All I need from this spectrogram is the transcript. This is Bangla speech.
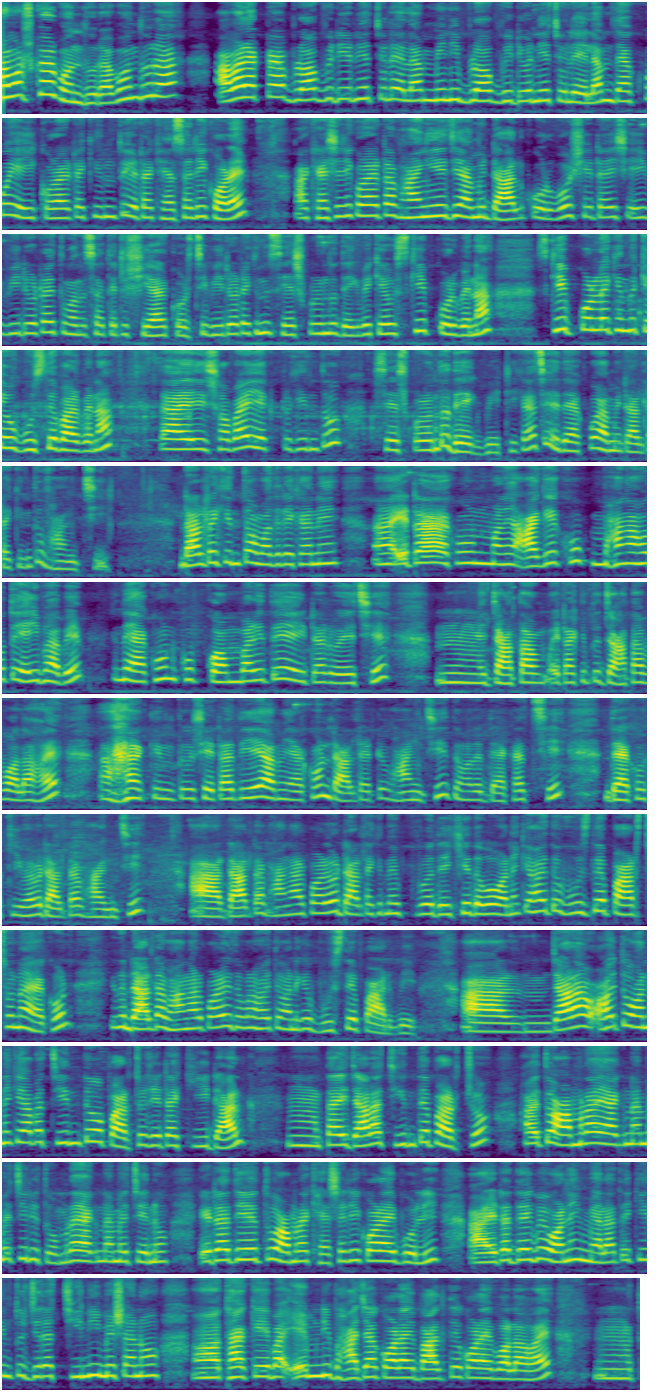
নমস্কার বন্ধুরা বন্ধুরা, আবার একটা ব্লগ ভিডিও নিয়ে চলে এলাম, মিনি ব্লগ ভিডিও নিয়ে চলে এলাম। দেখো, এই কড়াইটা কিন্তু এটা খেসারি কড়াই। আর খেসারি কড়াইটা ভাঙিয়ে যে আমি ডাল করব, সেটাই সেই ভিডিওটাই তোমাদের সাথে একটু শেয়ার করছি। ভিডিওটা কিন্তু শেষ পর্যন্ত দেখবে, কেউ স্কিপ করবে না। স্কিপ করলে কিন্তু কেউ বুঝতে পারবে না। তাই সবাই একটু কিন্তু শেষ পর্যন্ত দেখবে, ঠিক আছে? দেখো, আমি ডালটা কিন্তু ভাঙছি। ডালটা কিন্তু আমাদের এখানে এটা এখন মানে আগে খুব ভাঙা হতো এইভাবে। কিন্তু এখন খুব কম বাড়িতে এটা রয়েছে। জাঁতা, এটা কিন্তু জাঁতা বলা হয়। কিন্তু সেটা দিয়ে আমি এখন ডালটা একটু ভাঙছি, তোমাদের দেখাচ্ছি। দেখো কীভাবে ডালটা ভাঙছি। আর ডালটা ভাঙার পরেও ডালটা কিন্তু পুরো দেখিয়ে দেবো। অনেকে হয়তো বুঝতে পারছ না এখন, কিন্তু ডালটা ভাঙার পরেই তোমরা হয়তো অনেকে বুঝতে পারবে। আর যারা হয়তো অনেকে আবার চিনতেও পারছ যে এটা কী ডাল তাই যারা চিনতে পারছ, হয়তো আমরা এক নামে চিনি তোমরা এক নামে চেনো। এটা যেহেতু আমরা খেসারি কড়াই বলি, আর এটা দেখবে অনেক মেলাতে কিন্তু যেটা চিনি মেশানো থাকে বা এমনি ভাজা কড়াই, বালতে কড়াই বলা হয়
